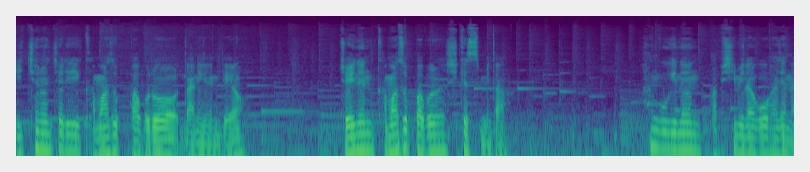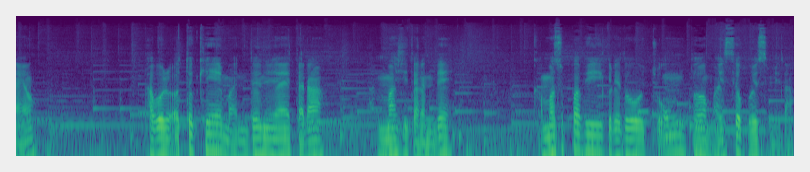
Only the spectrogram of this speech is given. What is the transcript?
2,000원짜리 가마솥 밥으로 나뉘는데요. 저희는 가마솥 밥을 시켰습니다. 한국인은 밥심이라고 하잖아요. 밥을 어떻게 만드느냐에 따라 밥맛이 다른데 가마솥밥이 그래도 조금 더 맛있어 보였습니다.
